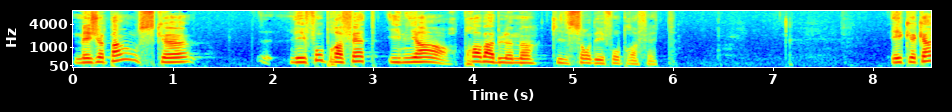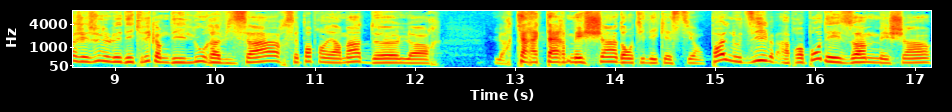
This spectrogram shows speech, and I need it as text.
Mais je pense que les faux prophètes ignorent probablement qu'ils sont des faux prophètes. Et que quand Jésus nous les décrit comme des loups ravisseurs, ce n'est pas premièrement de leur leur caractère méchant dont il est question. Paul nous dit à propos des hommes méchants,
